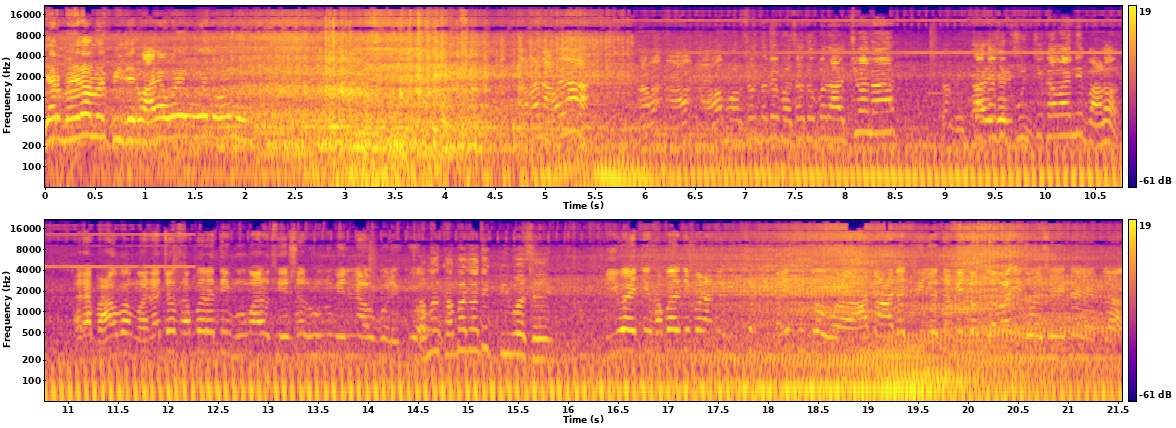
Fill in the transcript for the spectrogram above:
યાર મેરા પી ઓય ઓય ઓય આવા ને આવા યા. આવા- આવા- આવા માણસોને તમે વરસાદ ઉપર આવજો ને તો પછી પૂંચી ખાવાની ભાડો અરે ભાવ મને જો ખબર હતી હું મારું થેસર હું મેલીને આવું પડ્યું કયો. તમને ખબર નથી પીવો છે. પીવાય એટલી ખબર હતી પણ આજે રિક્ષા નહીં પીધો આ તો આદત પીજો તમે જો દવા દીધો છે એટલે એટલા.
